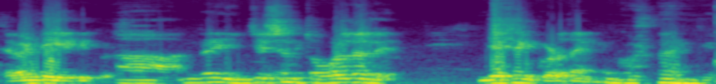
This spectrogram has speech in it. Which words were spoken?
seventy eighty ಅಂದ್ರೆ ಇಂಜೆಕ್ಷನ್ ತಗೊಳ್ದಲ್ಲಿ ಇಂಜೆಕ್ಷನ್ ಕೊಡ್ದಂಗೆ. ಕೊಡ್ದಂಗೆ.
